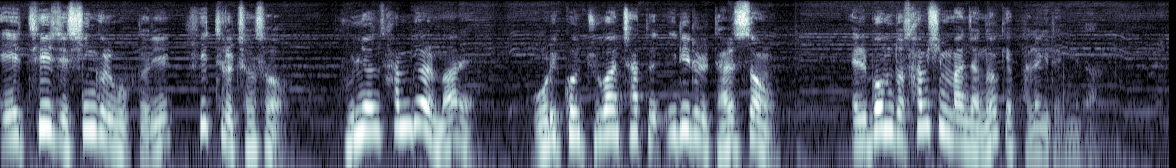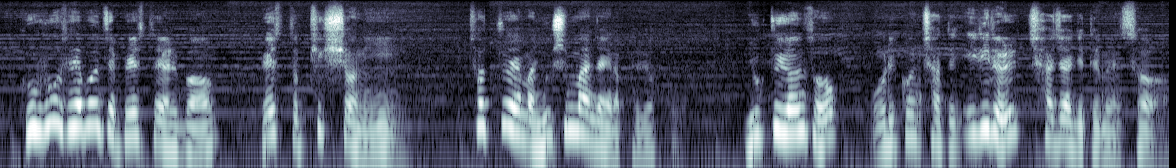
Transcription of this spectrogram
80s 싱글곡들이 히트를 쳐서 9년 3개월 만에 오리콘 주간 차트 1위를 달성, 앨범도 30만 장 넘게 팔리게 됩니다. 그 후 세 번째 베스트 앨범, 베스트 픽션이 첫 주에만 60만 장이나 팔렸고 6주 연속 오리콘 차트 1위를 차지하게 되면서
